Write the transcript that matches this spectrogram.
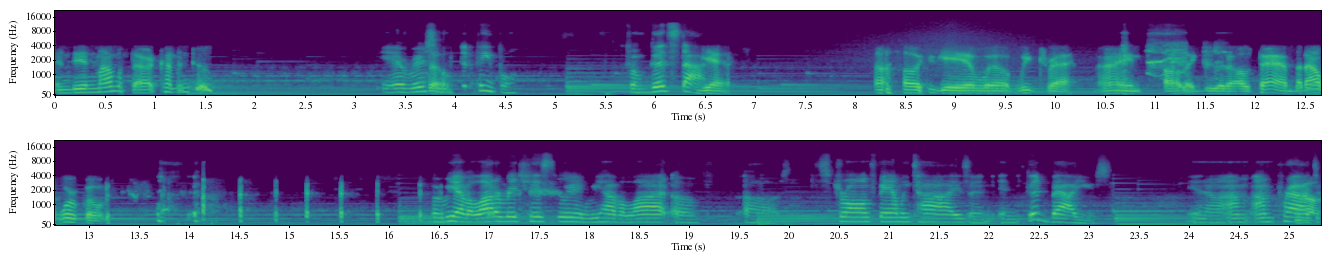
And then Mama started coming too. Yeah, we're so, some good people from good stock. Yeah. Oh yeah, well we try. I ain't all that good all the time, but I work on it. but we have a lot of rich history, and we have a lot of uh, strong family ties and, and good values. You know, I'm I'm proud well, to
